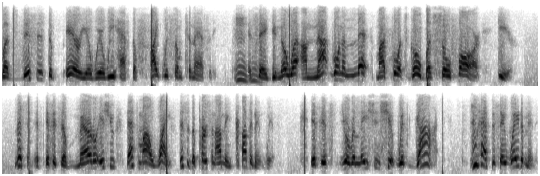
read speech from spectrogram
But this is the area where we have to fight with some tenacity Mm-hmm. and say, you know what, I'm not going to let my thoughts go but so far here. Listen, if, if it's a marital issue, that's my wife. This is the person I'm in covenant with. If it's your relationship with God, you have to say, wait a minute,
